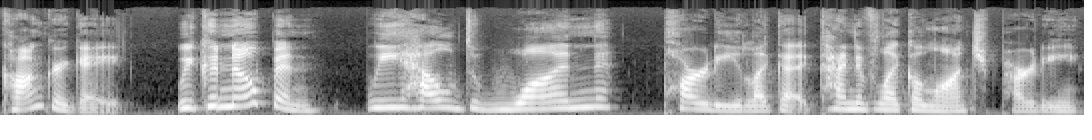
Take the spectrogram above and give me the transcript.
congregate. We couldn't open. We held one party, like a kind of like a launch party.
